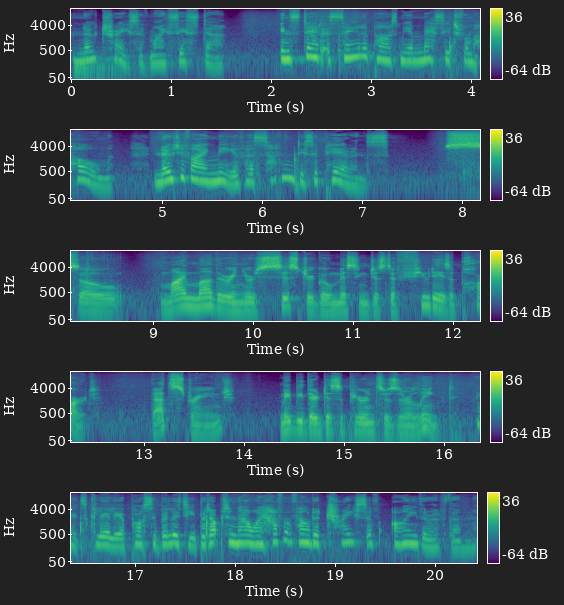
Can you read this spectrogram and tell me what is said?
no trace of my sister. Instead, a sailor passed me a message from home, notifying me of her sudden disappearance. So, my mother and your sister go missing just a few days apart. That's strange. Maybe their disappearances are linked. It's clearly a possibility, but up to now I haven't found a trace of either of them.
